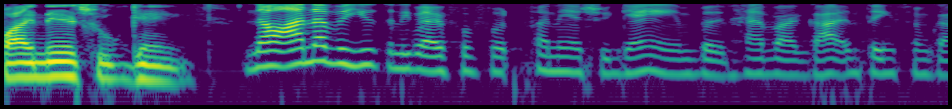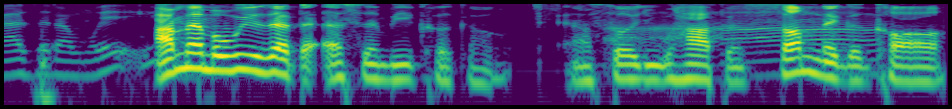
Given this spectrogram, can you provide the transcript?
financial gain. no, I never used anybody for, for financial gain, but have I gotten things from guys that I'm with? I remember we was at the SMB cookout and I saw you hopping some nigga car.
